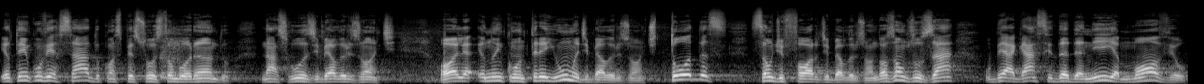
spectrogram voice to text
Eu tenho conversado com as pessoas que estão morando nas ruas de Belo Horizonte. Olha, eu não encontrei uma de Belo Horizonte, todas são de fora de Belo Horizonte. Nós vamos usar o BH Cidadania móvel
